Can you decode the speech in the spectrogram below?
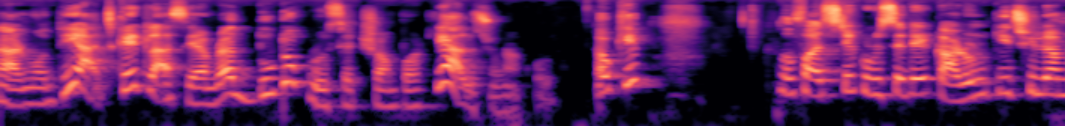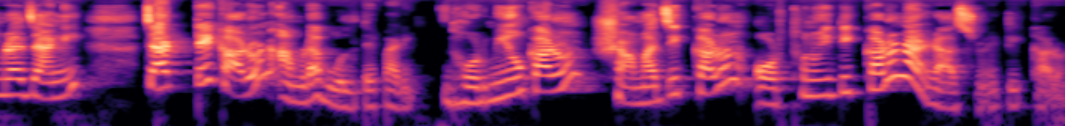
তার মধ্যেই আজকের ক্লাসে আমরা দুটো ক্রুসেড সম্পর্কে আলোচনা করব। ওকে তো ফার্স্টে ক্রুসেডের কারণ কি ছিল আমরা জানি। চারটে কারণ আমরা বলতে পারি। ধর্মীয় কারণ, সামাজিক কারণ, অর্থনৈতিক কারণ আর রাজনৈতিক কারণ।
